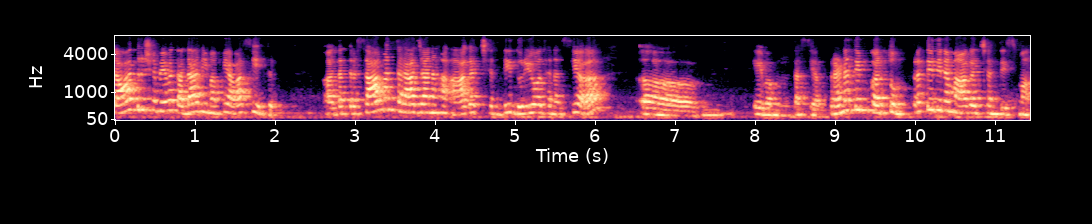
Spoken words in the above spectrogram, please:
तादृशमेव तदानीमपि आसीत्। तत्र सामन्तराजानः आगच्छन्ति दुर्योधनस्य एवं तस्य प्रणतिं कर्तुं। प्रतिदिनम् आगच्छन्ति स्म।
